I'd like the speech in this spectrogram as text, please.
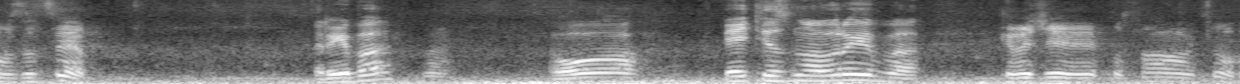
Думав зацеп. Риба? Да. О, Петі знов риба. Коротше, поставив цього.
